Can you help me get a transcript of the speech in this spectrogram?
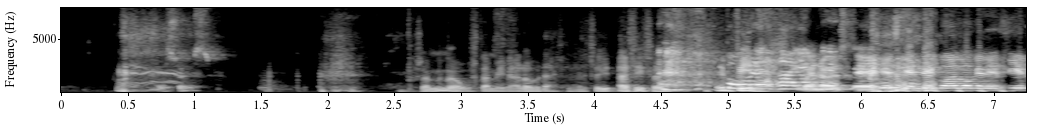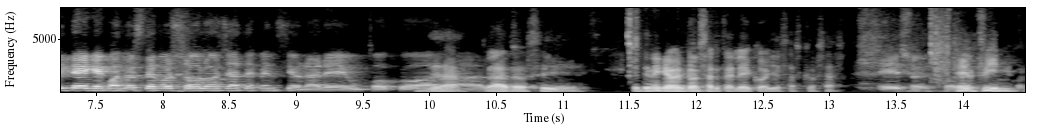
Eso es. Pues a mí me gusta mirar obras, así, soy. En fin. Bueno, es que, tengo algo que decirte, que cuando estemos solos ya te mencionaré un poco. claro, sí. Que tiene que ver con ser teleco y esas cosas. Eso es. en fin.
